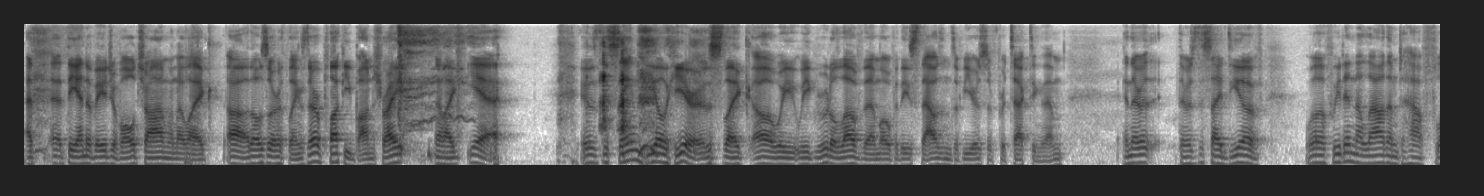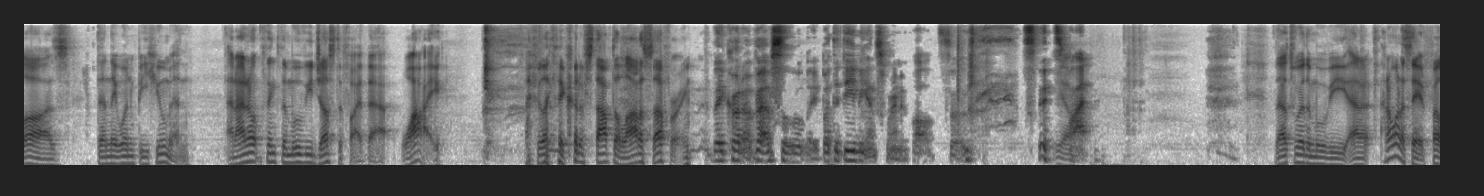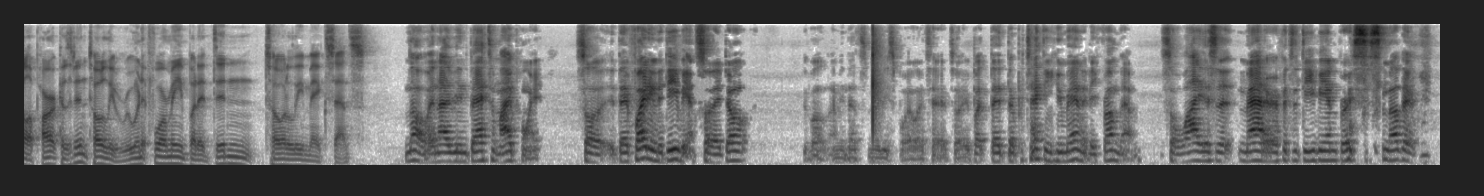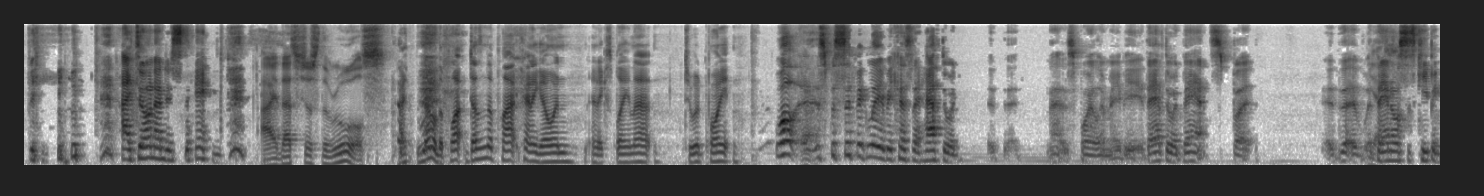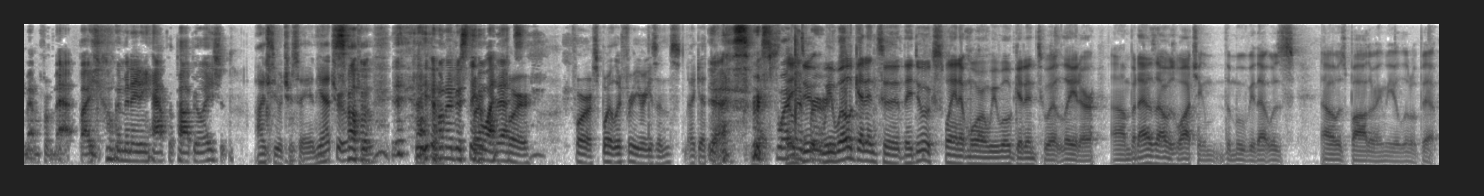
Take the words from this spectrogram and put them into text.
At, at the end of Age of Ultron, when they're like, "Oh, those Earthlings, they're a plucky bunch, right?" And they're like, "Yeah." it was the same deal here. It was like, oh, we we grew to love them over these thousands of years of protecting them, and there there was this idea of, well, if we didn't allow them to have flaws, then they wouldn't be human, and I don't think the movie justified that. Why? I feel like they could have stopped a lot of suffering. They could have absolutely, but the deviants weren't involved, so it's, it's Yeah. fine. That's where the movie. I I don't want to say it fell apart because it didn't totally ruin it for me, but it didn't totally make sense. No, and I mean back to my point. So they're fighting the deviants, so they don't. Well, I mean that's maybe spoiler territory, but they, they're protecting humanity from them. So why does it matter if it's a deviant versus another being? I don't understand. I that's just the rules. I, no, the plot doesn't the plot kind of go in and explain that to a point. Well, specifically because they have to. Uh, spoiler, maybe they have to advance, but the, Yes. Thanos is keeping them from that by eliminating half the population. I see what you're saying. Yeah, true. so true. I don't understand For, why that's. for for spoiler-free reasons, I get that. yes, for Yes, spoiler they do. for- We will get into. They do explain it more, and we will get into it later. Um, but as I was watching the movie, that was that was bothering me a little bit.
